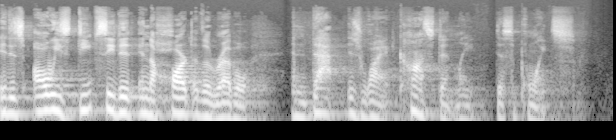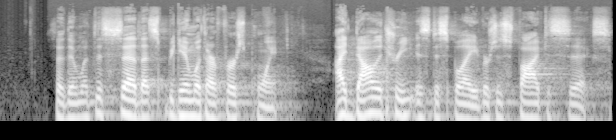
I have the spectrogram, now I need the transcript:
It is always deep seated in the heart of the rebel, and that is why it constantly disappoints. So, then, with this said, let's begin with our first point. Idolatry is displayed, verses 5 to 6.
